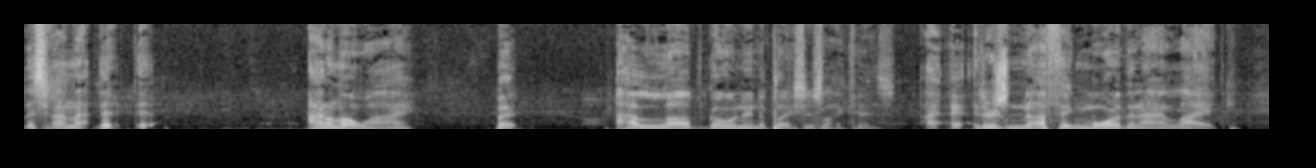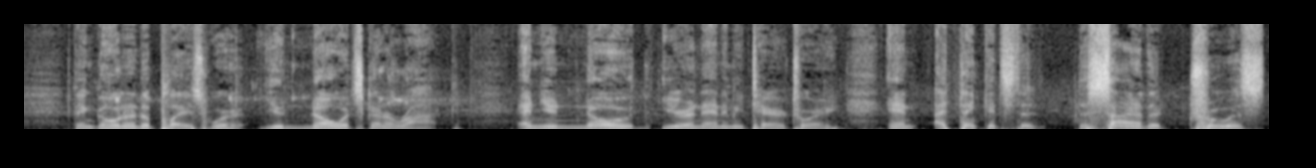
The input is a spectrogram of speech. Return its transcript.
Listen, I'm not. th- th- I don't know why, but I love going into places like this. I, I, there's nothing more than I like than going into a place where you know it's going to rock, and you know you're in enemy territory. And I think it's the the sign of the truest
